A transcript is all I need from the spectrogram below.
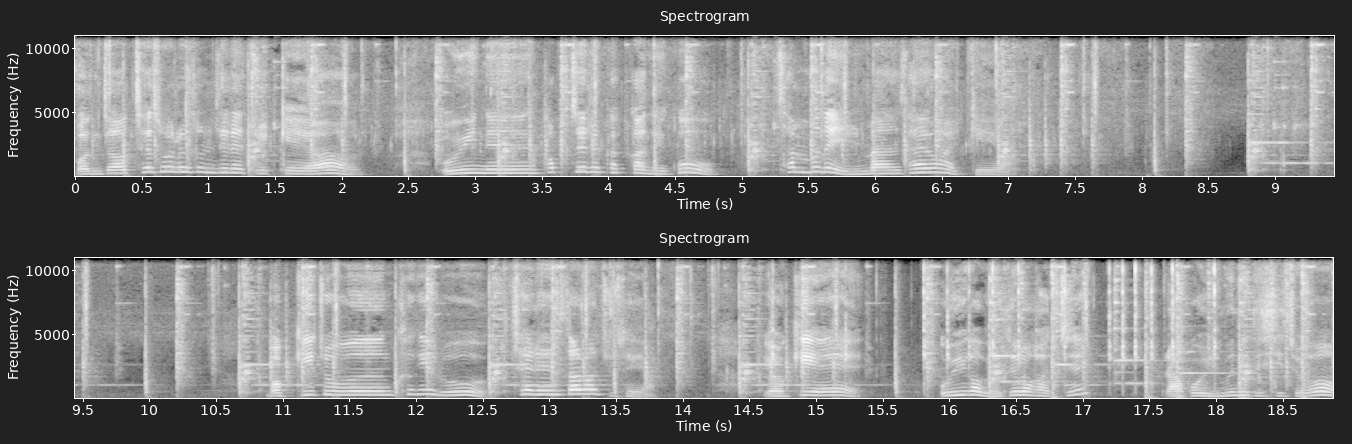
먼저 채소를 손질해 줄게요. 오이는 껍질을 깎아내고 3분의 1만 사용할게요. 먹기 좋은 크기로 채를 썰어주세요. 여기에 오이가 왜 들어가지? 라고 의문이 드시죠?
